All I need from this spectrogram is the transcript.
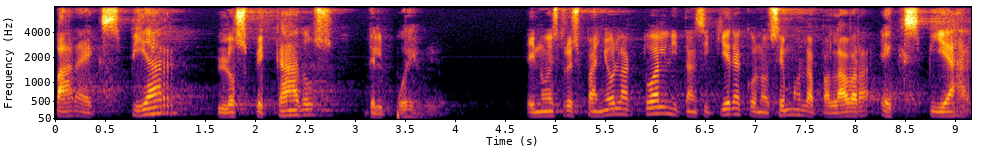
para expiar los pecados del pueblo. En nuestro español actual ni tan siquiera conocemos la palabra expiar.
